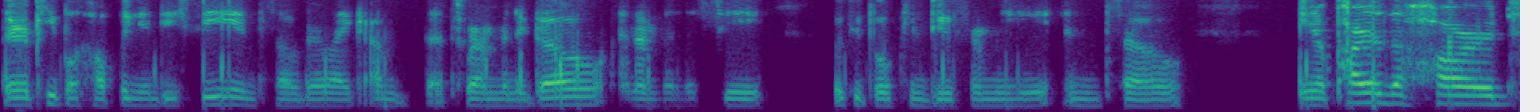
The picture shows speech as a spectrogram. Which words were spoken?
There are people helping in DC, and so they're like, "I'm that's where I'm going to go, and I'm going to see what people can do for me." And so, you know, part of the hard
